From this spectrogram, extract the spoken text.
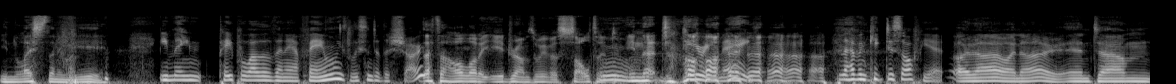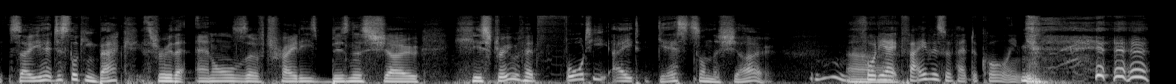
in less than a year. You mean people other than our families listen to the show? That's a whole lot of eardrums we've assaulted Mm, in that time. dearie me. they haven't kicked us off yet. I know, I know. And um, so, yeah, just looking back through the annals of Tradies Business Show history, we've had 48 guests on the show. Uh, Forty-eight favours we've had to call in.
